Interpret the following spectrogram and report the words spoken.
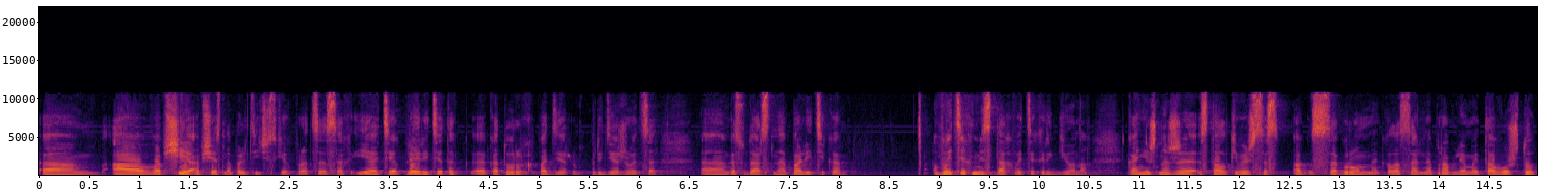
о вообще общественно-политических процессах и о тех приоритетах, э, которых придерживается э, государственная политика. В этих местах, в этих регионах, конечно же, сталкиваешься с, а- огромной, колоссальной проблемой того, что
